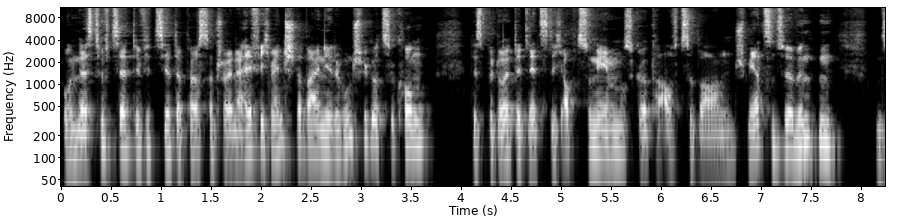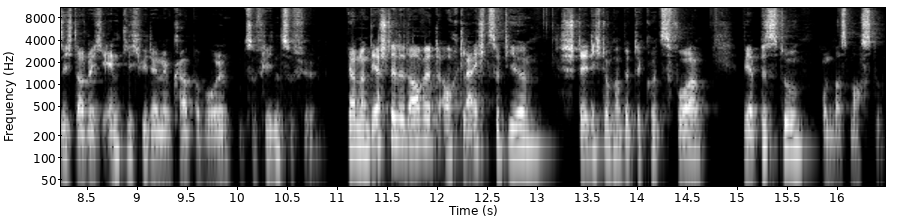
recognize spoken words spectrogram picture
und als TÜV-zertifizierter Personal Trainer helfe ich Menschen dabei, in ihre Wunschfigur zu kommen. Das bedeutet letztlich abzunehmen, Muskulatur aufzubauen, Schmerzen zu überwinden und sich dadurch endlich wieder in den Körper wohl und zufrieden zu fühlen. Ja, und an der Stelle, David, auch gleich zu dir. Stell dich doch mal bitte kurz vor. Wer bist du und was machst du?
